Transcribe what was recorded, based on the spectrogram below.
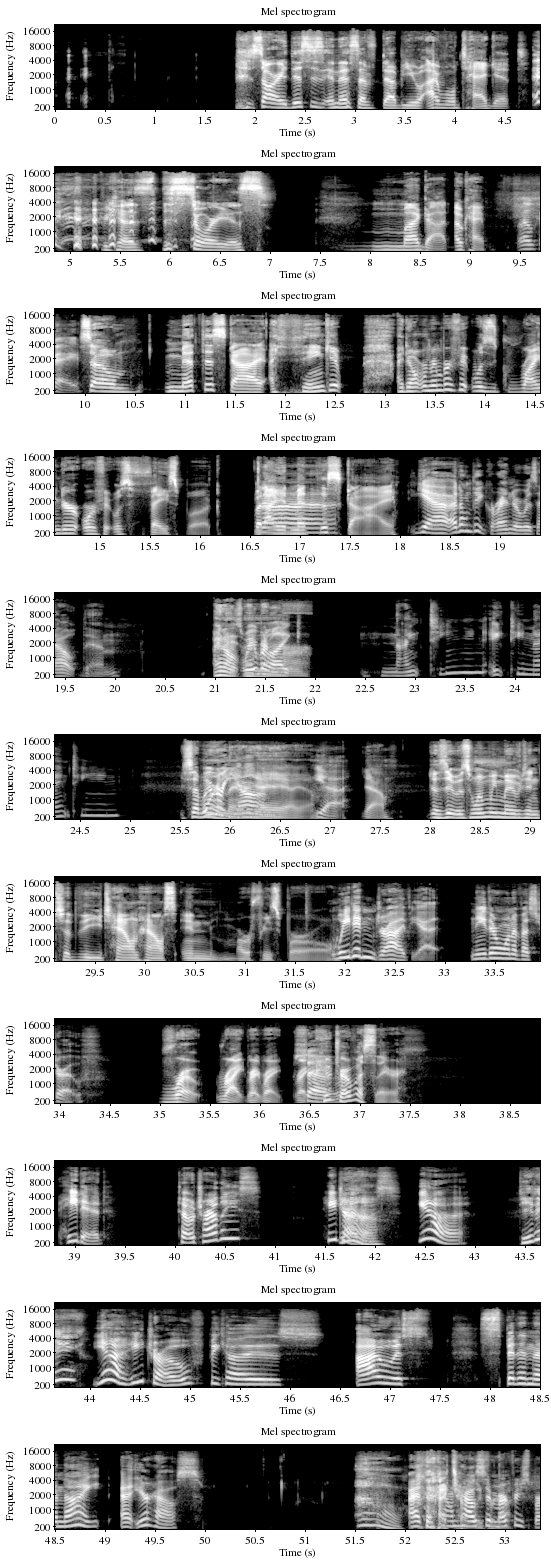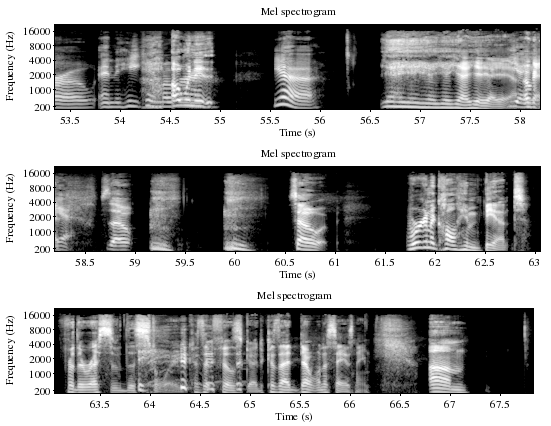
Sorry, this is NSFW. I will tag it because this story is my god. Okay. Okay. So, met this guy. I think it I don't remember if it was Grindr or if it was Facebook. But I had met this guy. Yeah, I don't think Grindr was out then. I don't we were, like, 19, 18, 19? somewhere we were in there. young. Yeah, yeah, yeah. Yeah. Yeah. Because it was when we moved into the townhouse in Murfreesboro. We didn't drive yet. Neither one of us drove. Right, right, right, right, right. So- Who drove us there? He did. To O'Charlie's? He drove Yeah. us. Yeah. Did he? Yeah, he drove because I was spending the night at your house Oh, at the I totally townhouse in forgot. Murfreesboro, and he came over. Oh, and it- yeah, Yeah, yeah, yeah, yeah, yeah, yeah, yeah, yeah, Okay, yeah. so, so we're gonna call him Bent for the rest of the story because it feels good because I don't want to say his name. Um,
